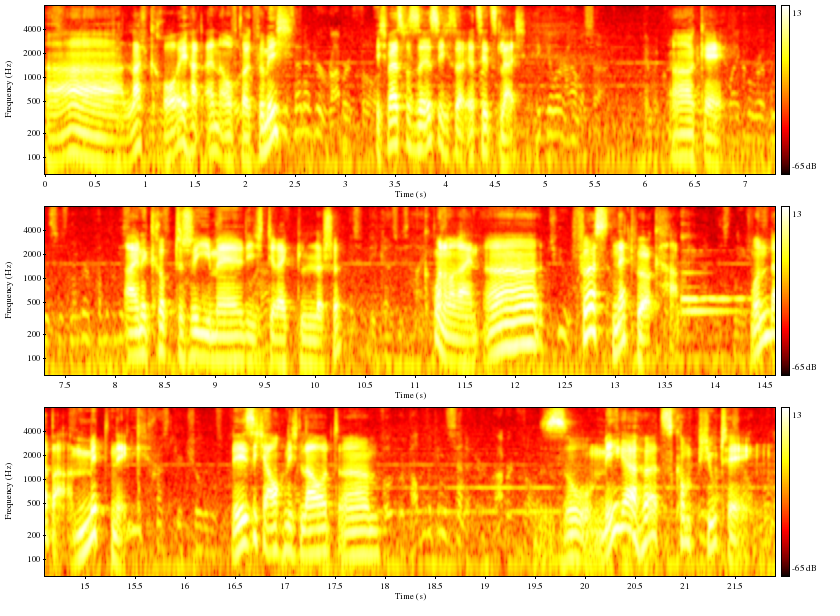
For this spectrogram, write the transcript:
Ah, Lacroix hat einen Auftrag für mich. Ich weiß, was er ist, ich erzähl's gleich. Okay. Eine kryptische E-Mail, die ich direkt lösche. Gucken wir nochmal rein. Uh, First Network Hub. Wunderbar. Mit Nick. Lese ich auch nicht laut. Ähm, so, Megahertz Computing.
